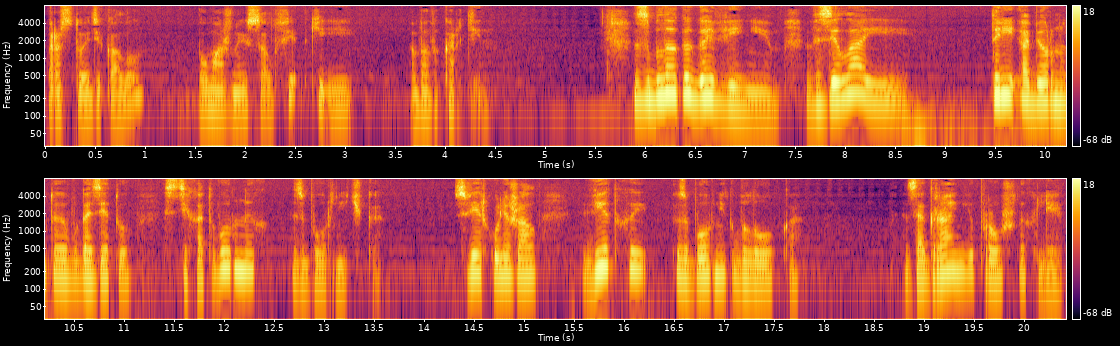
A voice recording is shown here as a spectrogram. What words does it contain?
простой одеколон, бумажные салфетки и волокордин. С благоговением взяла и три обернутых в газету стихотворных сборничка. Сверху лежал ветхий сборник Блока «За гранью прошлых лет»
